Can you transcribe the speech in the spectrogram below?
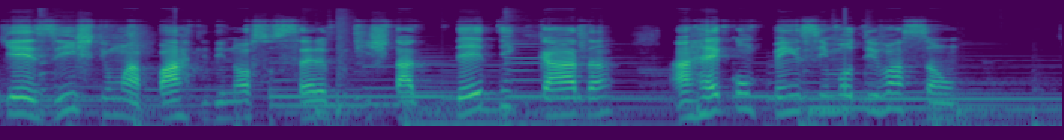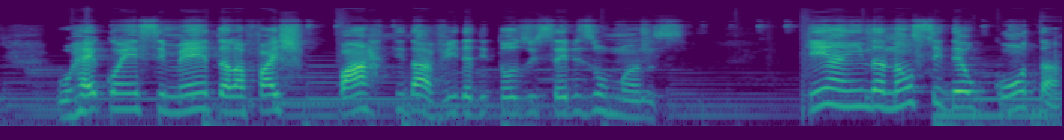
que existe uma parte de nosso cérebro que está dedicada à recompensa e motivação. O reconhecimento ela faz parte da vida de todos os seres humanos. Quem ainda não se deu conta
